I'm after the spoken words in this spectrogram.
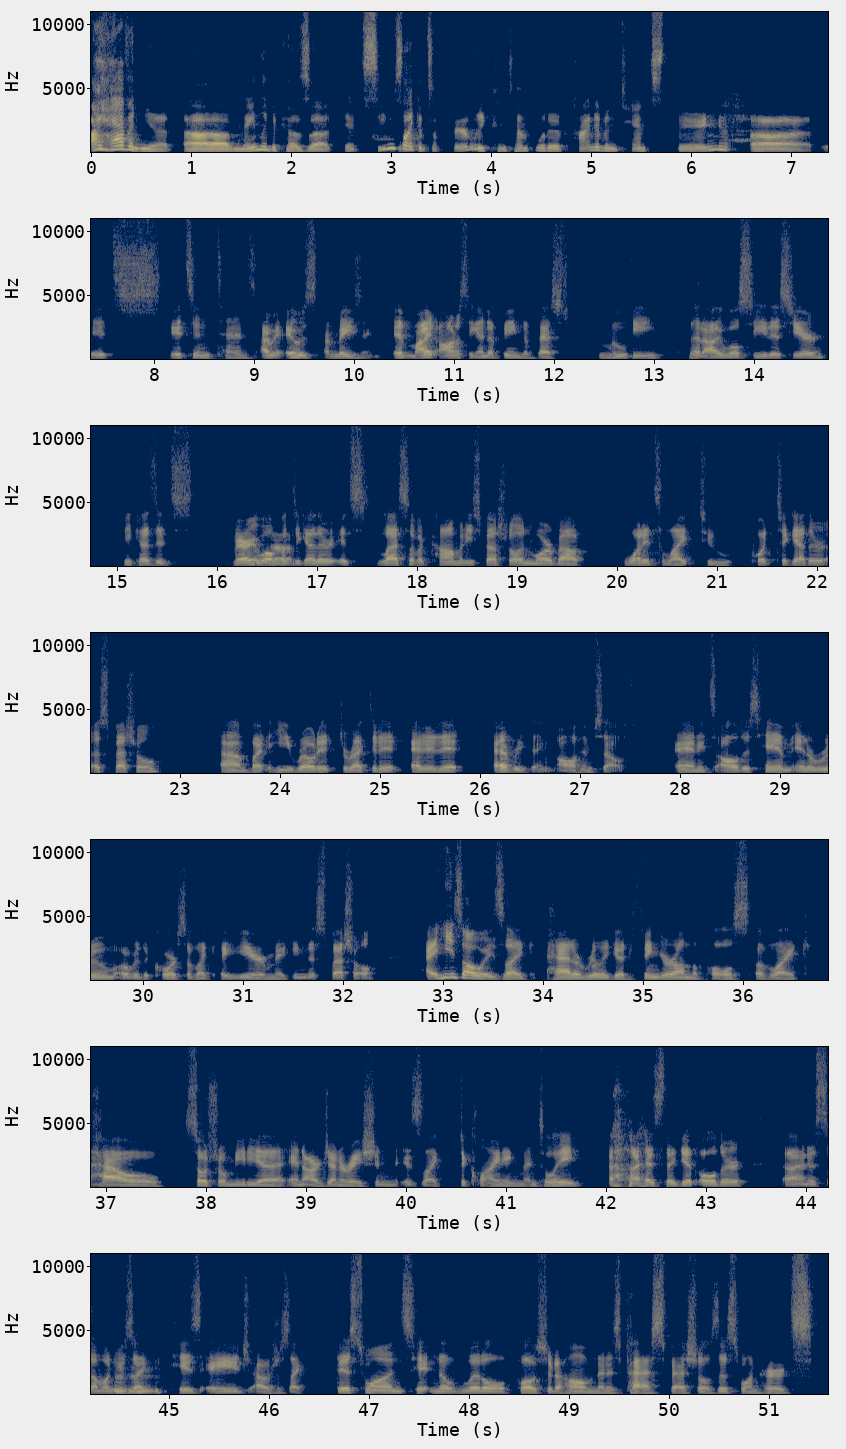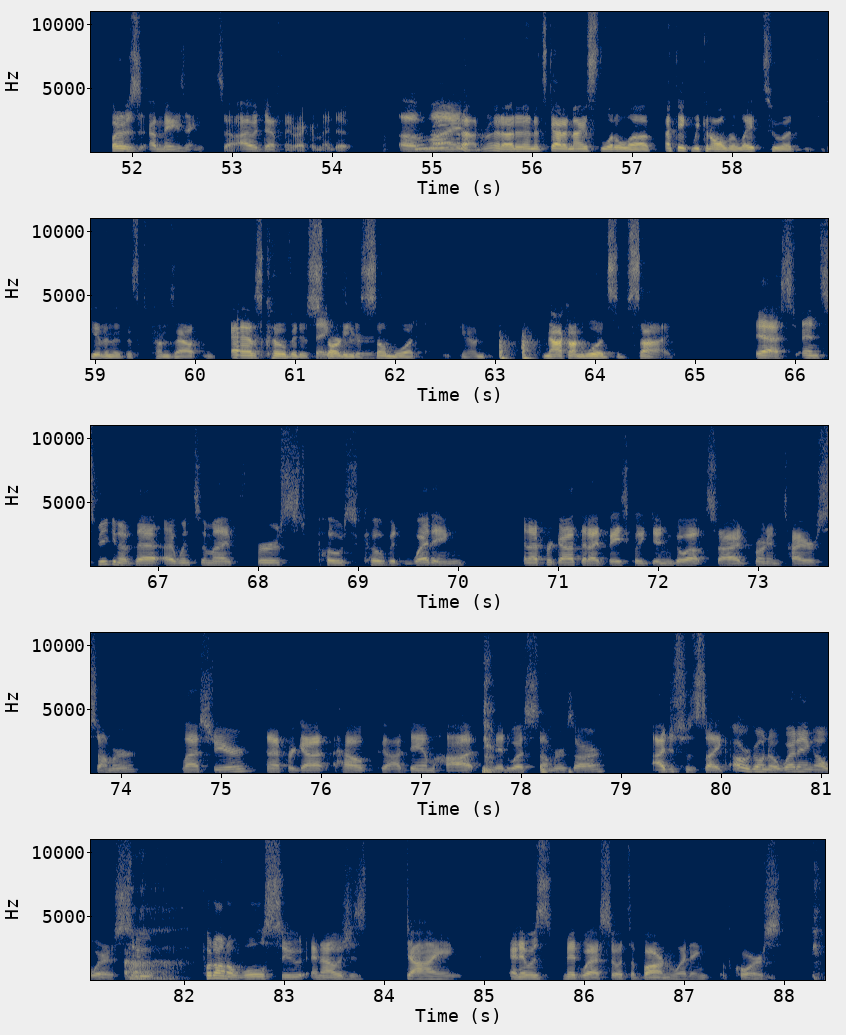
I haven't yet, uh, mainly because uh, it seems like it's a fairly contemplative, kind of intense thing. Uh, It's it's intense. I mean, it was amazing. It might honestly end up being the best movie that I will see this year because it's very well put together. It's less of a comedy special and more about what it's like to put together a special. Um, but he wrote it, directed it, edited it, everything all himself. And it's all just him in a room over the course of like a year making this special. Uh, He's always like had a really good finger on the pulse of like how social media and our generation is like declining mentally as they get older. Uh, and as someone who's like Mhm. his age, I was just like, this one's hitting a little closer to home than his past specials. This one hurts, but it was amazing. So I would definitely recommend it. Of my right on, right on. And it's got a nice little, uh, I think we can all relate to it, given that this comes out as COVID is starting to somewhat, you know, knock on wood, subside. Yes, and speaking of that, I went to my first post-COVID wedding, and I forgot that I basically didn't go outside for an entire summer last year, and I forgot how goddamn hot Midwest summers are. I just was like, "Oh, we're going to a wedding. I'll wear a suit." Put on a wool suit, and I was just dying. And it was Midwest, so it's a barn wedding, of course.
